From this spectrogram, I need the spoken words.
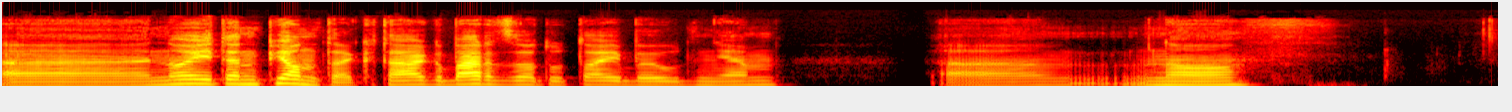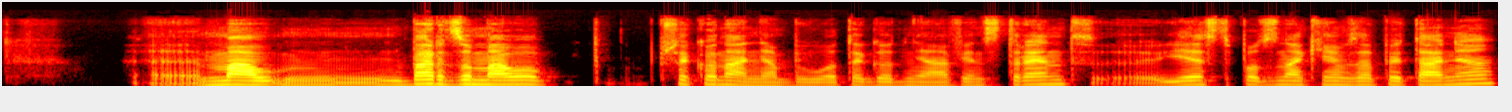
E, No i ten piątek, tak, bardzo tutaj był dniem, e, no, e, mał, m, bardzo mało przekonania było tego dnia, więc trend jest pod znakiem zapytania.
